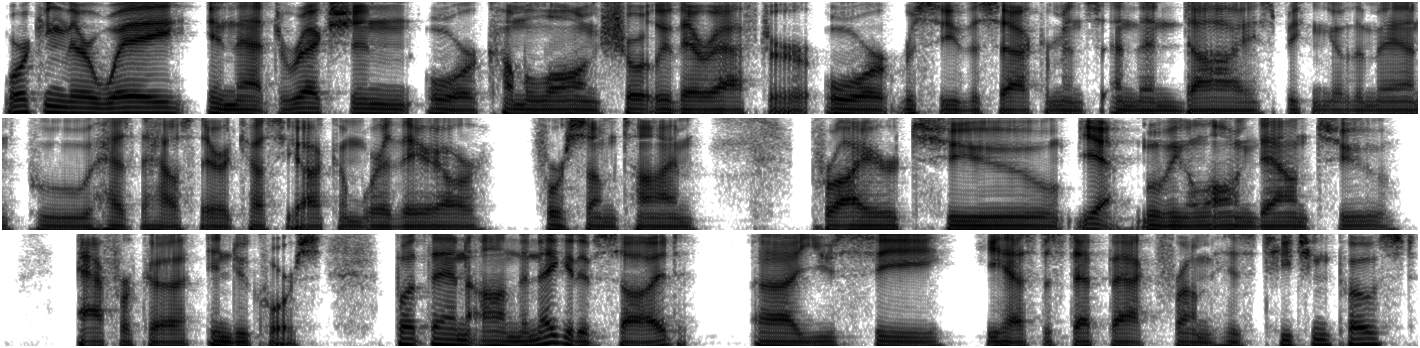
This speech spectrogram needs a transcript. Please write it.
working their way in that direction or come along shortly thereafter or receive the sacraments and then die. Speaking of the man who has the house there at Cassiacum, where they are for some time prior to, yeah, moving along down to Africa in due course. But then on the negative side, uh, you see he has to step back from his teaching post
